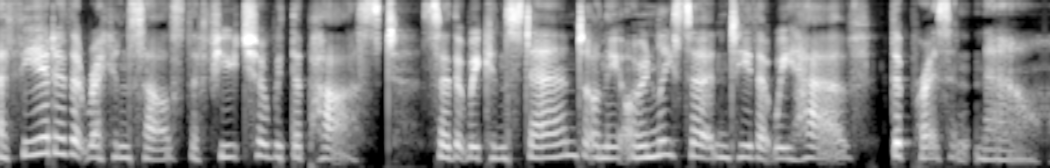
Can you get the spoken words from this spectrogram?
a theatre that reconciles the future with the past so that we can stand on the only certainty that we have the present now.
